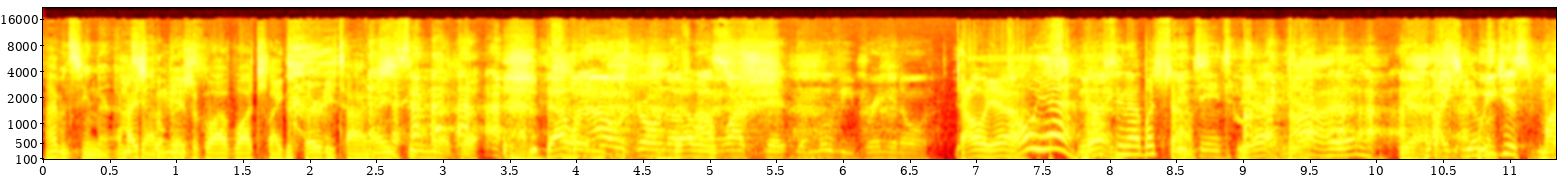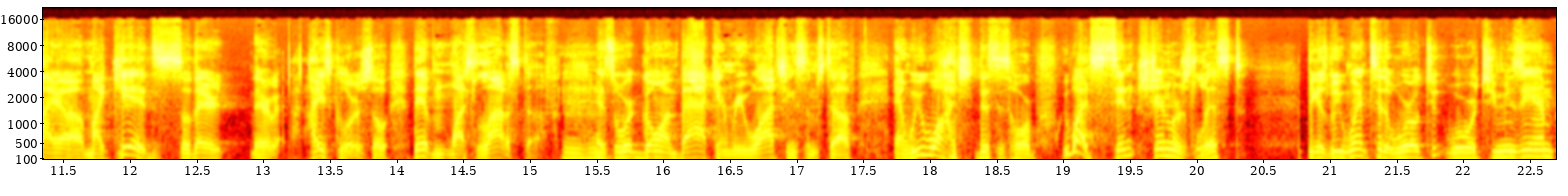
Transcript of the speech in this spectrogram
I haven't seen that. I haven't High School Outer Banks. Musical, I've watched like 30 times. I ain't times. seen that, bro. That When one- I was growing up, that was- I watched the, the movie Bring It On. oh, yeah. Oh yeah, Yeah. I've seen that a bunch of times. times. Yeah, nah, yeah. Yeah, I, we just my uh, my kids, so they're they're high schoolers, so they haven't watched a lot of stuff, Mm-hmm. and so we're going back and rewatching some stuff, and we watched. This is horrible. We watched Sin- Schindler's List. Because we went to the World II, World War II Museum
